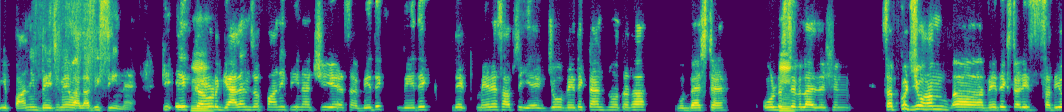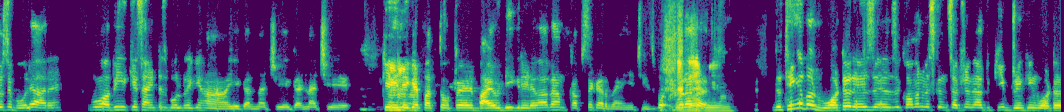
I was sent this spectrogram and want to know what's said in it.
ये पानी बेचने वाला भी सीन है। कि एक हम्म। करोड़ गैलन ऑफ़ पानी पीना चाहिए ऐसा। वैदिक वैदिक देख मेरे हिसाब से ये जो वैदिक टाइम्स में होता था वो बेस्ट है। ओल्डेस्ट हम्म। सिविलाइजेशन सब कुछ जो हम वैदिक स्टडीज़ सदियों से बोले आ रहे हैं वो अभी के साइंटिस्ट बोल रहे हैं कि हाँ हाँ, ये करना चाहिए करना चाहिए। केले के पत्तों पे बायोडिग्रेडेबल हम कब से कर रहे हैं ये चीज़? बराबर the thing about water is is a common misconception that you keep drinking water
